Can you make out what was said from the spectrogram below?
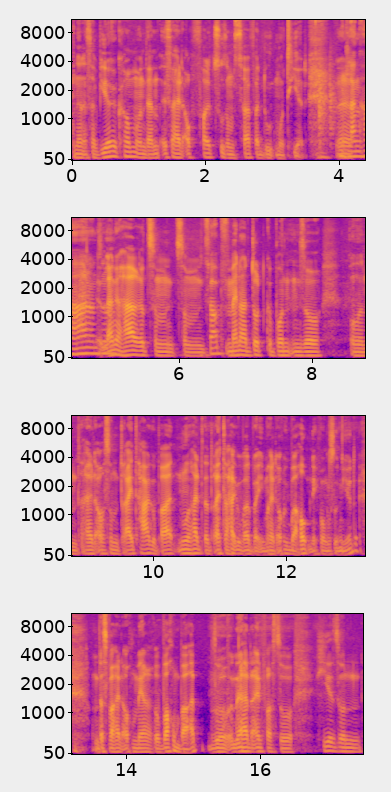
Und dann ist er wiedergekommen und dann ist er halt auch voll zu so einem Surfer-Dude mutiert. Mit langen Haaren und so. Lange Haare zum, zum. Männerdutt gebunden so. Und halt auch so ein Drei-Tage-Bart. Nur halt der Drei-Tage-Bart bei ihm halt auch überhaupt nicht funktioniert. Und das war halt auch mehrere Wochen Bart. So. Und er hat einfach so hier so, ein,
